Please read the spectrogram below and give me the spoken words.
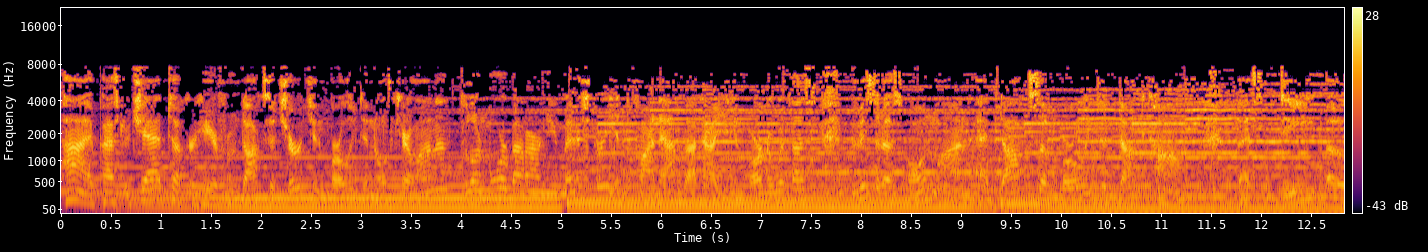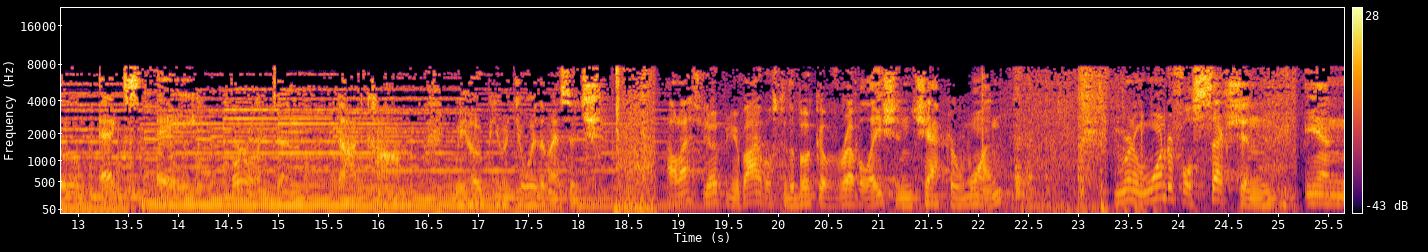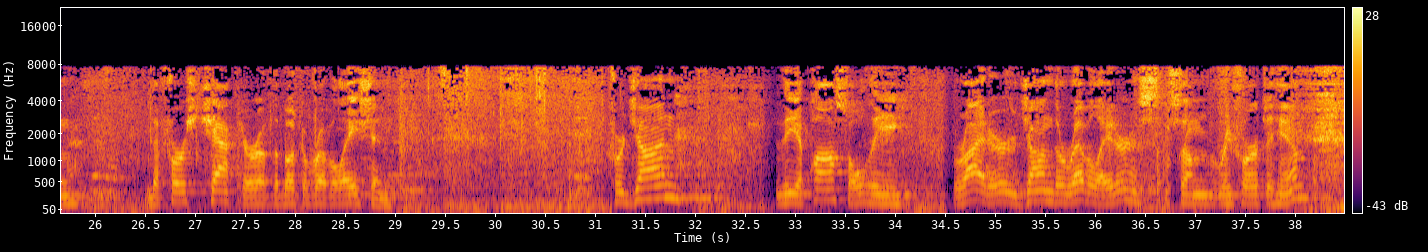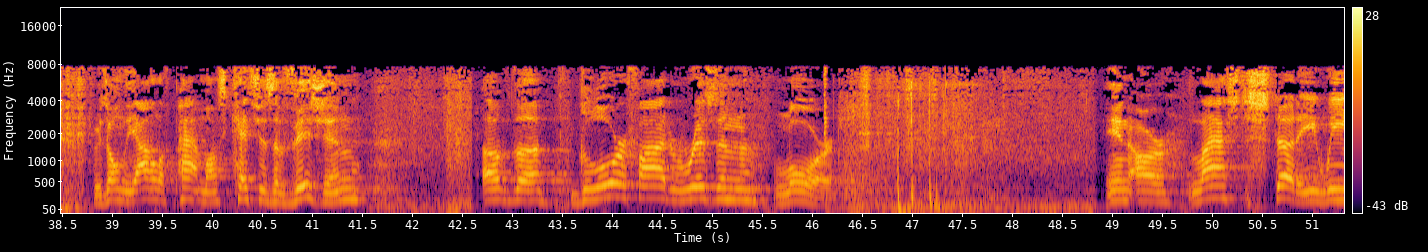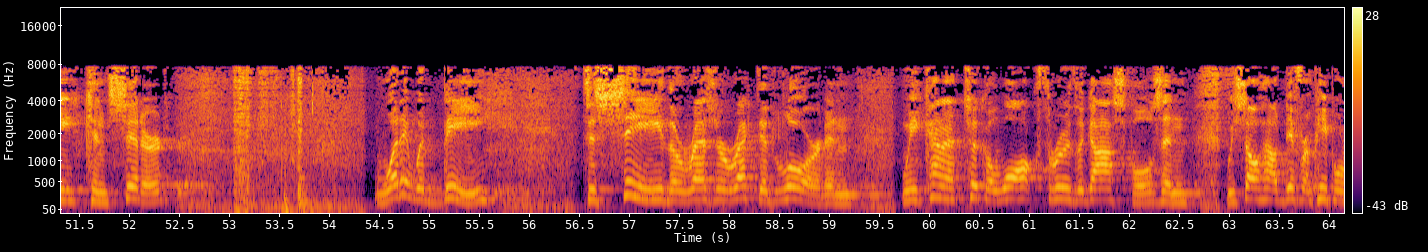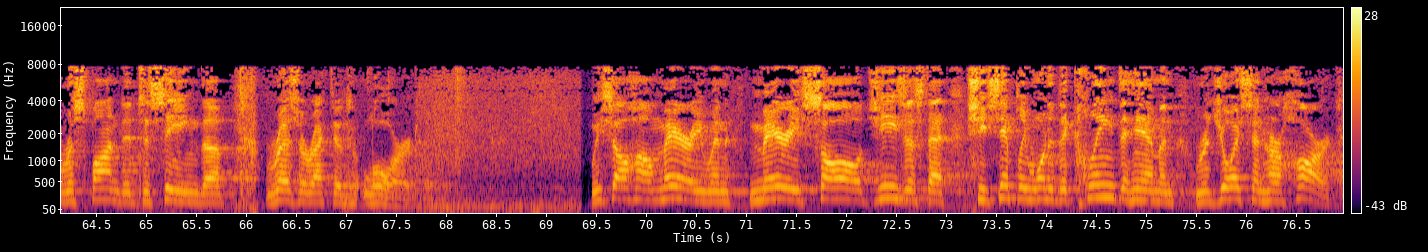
Hi, Pastor Chad Tucker here from Doxa Church in Burlington, North Carolina. To learn more about our new ministry and to find out about how you can partner with us, visit us online at doxaburlington.com. That's D-O-X-A Burlington.com. We hope you enjoy the message. I'll ask you to open your Bibles to the book of Revelation chapter 1. We're in a wonderful section in the first chapter of the book of Revelation. For John the apostle, the writer, John the revelator, some refer to him, who's on the Isle of Patmos, catches a vision of the glorified risen Lord. In our last study, we considered what it would be to see the resurrected Lord. And we kind of took a walk through the Gospels and we saw how different people responded to seeing the resurrected Lord. We saw how Mary, when Mary saw Jesus, that she simply wanted to cling to Him and rejoice in her heart.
